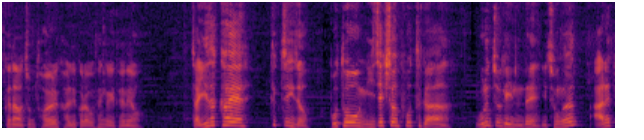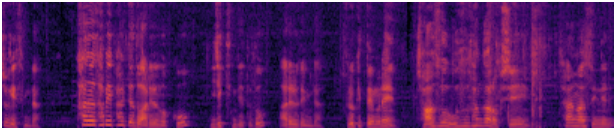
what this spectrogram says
그나마 좀 덜 갈릴 거라고 생각이 되네요. 자, 이사카의 특징이죠. 보통 이젝션 포트가 오른쪽에 있는데 이 총은 아래쪽에 있습니다. 탄을 삽입할 때도 아래로 넣고 이젝팅 될 때도 아래로 됩니다. 그렇기 때문에 좌수 우수 상관없이 사용할 수 있는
